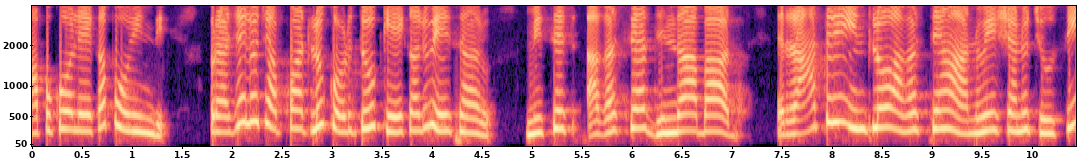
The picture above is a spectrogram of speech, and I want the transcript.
ఆపుకోలేకపోయింది. ప్రజలు చప్పట్లు కొడుతూ కేకలు వేశారు. మిస్సెస్ అగస్త్య జిందాబాద్. రాత్రి ఇంట్లో అగస్త్య అన్వేషను చూసి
